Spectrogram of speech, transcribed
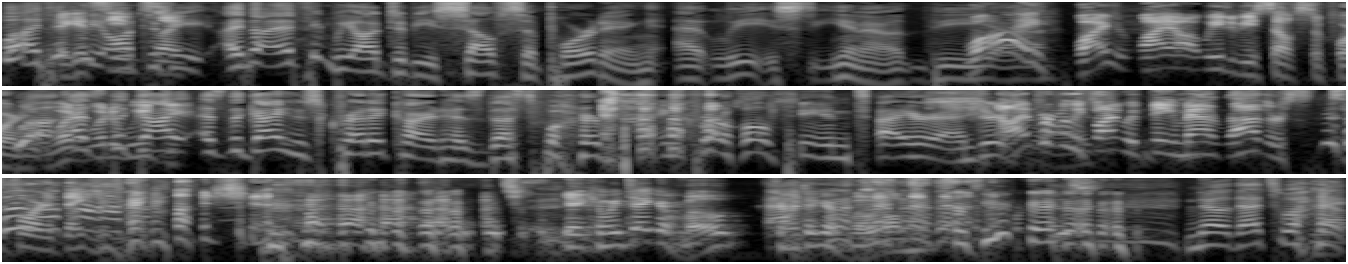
Well, I think like, we ought to like, be. I, th- I, think we ought to be self-supporting at least. You know the why uh, why why ought we to be self-supporting? Well, what, as what the guy as the guy whose credit card has thus far bankrolled the entire enterprise. I'm perfectly fine with being Matt Wrather supported. Thank you very much. Yeah, can we take a vote? Can we take a vote on this? no, that's why.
